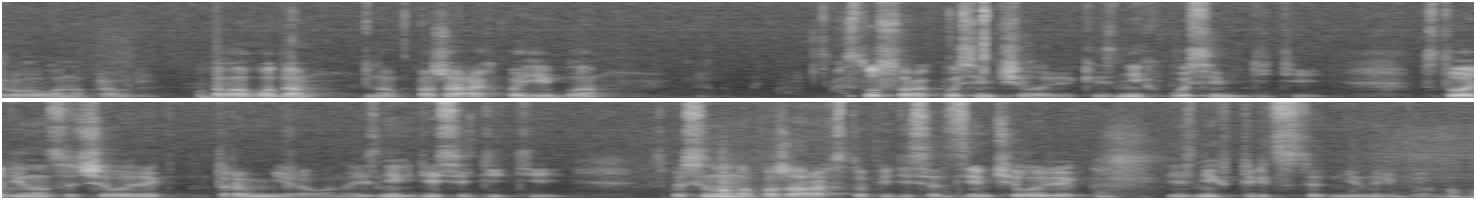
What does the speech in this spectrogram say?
другого направления. Этого года на пожарах погибло 148 человек, из них 8 детей. 111 человек травмировано, из них 10 детей. Спасено на пожарах 157 человек, из них 31 ребенок.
